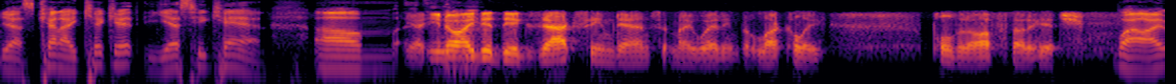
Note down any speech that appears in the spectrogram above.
yes, can I kick it? Yes, he can. Um, yeah, you know, I did the exact same dance at my wedding, but luckily pulled it off without a hitch. Well, I,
